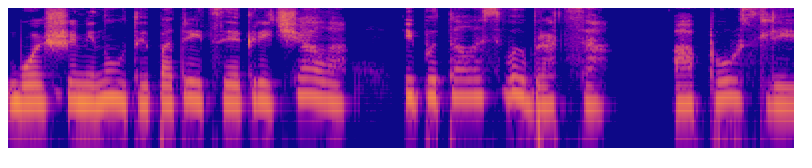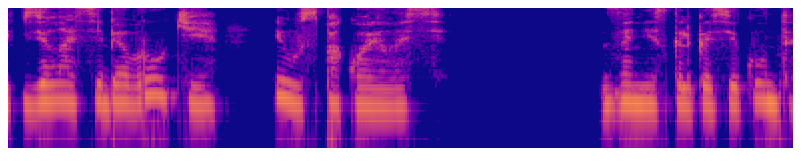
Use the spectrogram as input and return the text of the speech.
Больше минуты Патриция кричала и пыталась выбраться, а после взяла себя в руки и успокоилась. За несколько секунд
